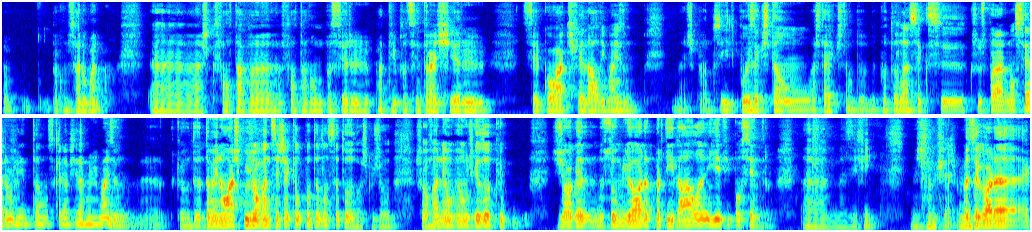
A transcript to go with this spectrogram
para, para começar no banco. Eh, acho que faltava, faltava um para ser para a tripla de centrais ser, ser Coates, Fedal e mais um. Mas pronto, e depois a questão, a questão do, do ponta de lança que se, que se o separar não serve, então se calhar precisávamos mais um. Eh, Porque eu, eu também não acho que o Giovanni seja aquele ponta de lança todo. Acho que o Jo- Giovanni é um, é um jogador que joga no seu melhor a partir da ala e a vir para o centro. Ah, mas enfim, mas vamos ver. Mas agora a, a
